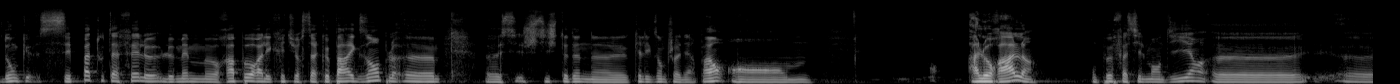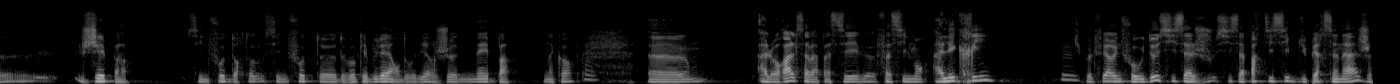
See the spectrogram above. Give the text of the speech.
Donc, c'est pas tout à fait le, le même rapport à l'écriture. C'est-à-dire que, par exemple, euh, euh, si, si je te donne euh, quel exemple je vais dire, par exemple, en, à l'oral, on peut facilement dire j'ai pas. C'est une faute c'est une faute de vocabulaire. On doit dire je n'ai pas. D'accord? Oui. À l'oral, ça va passer facilement. À l'écrit, Hmm. tu peux le faire une fois ou deux si ça, joue, si ça participe du personnage.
